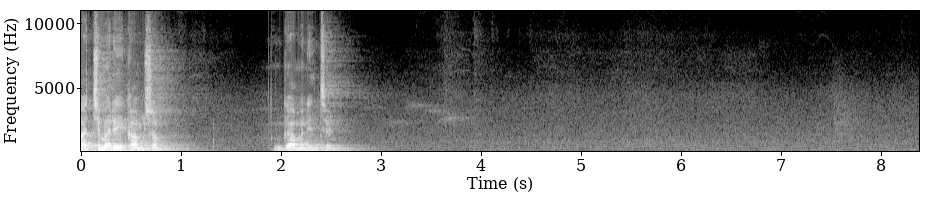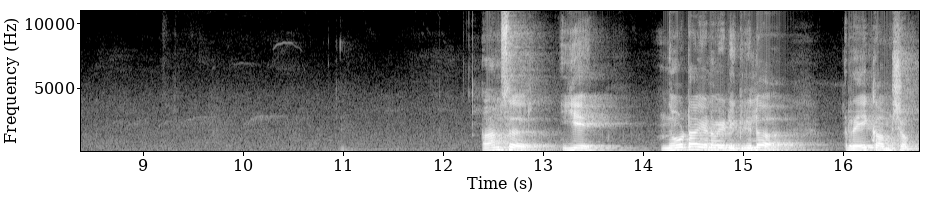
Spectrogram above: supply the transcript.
పశ్చిమ రేఖాంశం. గమనించండి. ఆన్సర్ ఏ నూట ఎనభై డిగ్రీల రేఖాంశం.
